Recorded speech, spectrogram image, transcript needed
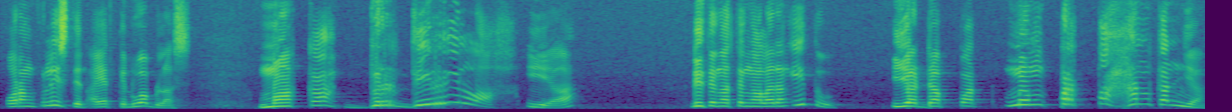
orang Filistin ayat ke-12. Maka berdirilah ia di tengah-tengah ladang itu. Ia dapat mempertahankannya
